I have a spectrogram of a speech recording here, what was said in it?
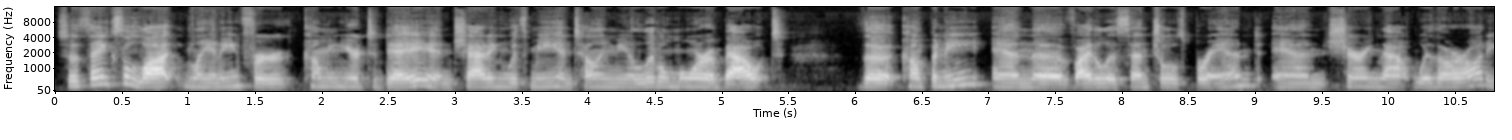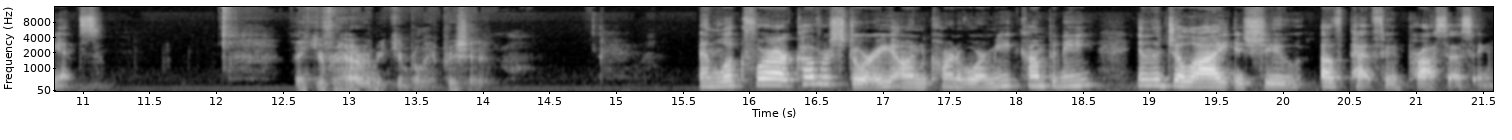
So, thanks a lot, Lanny, for coming here today and chatting with me and telling me a little more about the company and the Vital Essentials brand and sharing that with our audience. Thank you for having me, Kimberlie. Appreciate it. And look for our cover story on Carnivore Meat Company in the July issue of Pet Food Processing.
